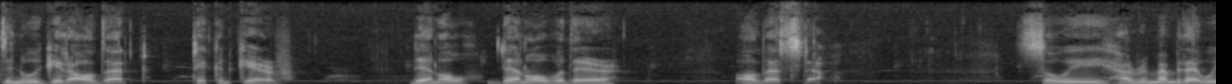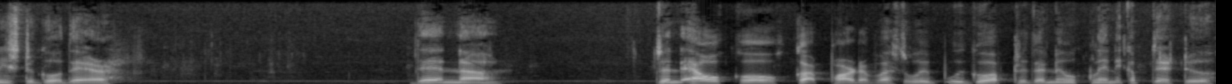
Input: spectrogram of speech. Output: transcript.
Then we get all that taken care of. Dental, dental over there, all that stuff. So we, I remember that we used to go there. Then. Uh, then Elko got part of us. We we go up to the new clinic up there too.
